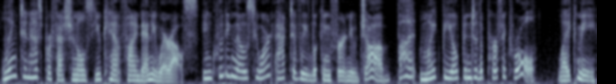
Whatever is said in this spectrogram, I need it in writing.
LinkedIn has professionals you can't find anywhere else, including those who aren't actively looking for a new job but might be open to the perfect role, like me.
